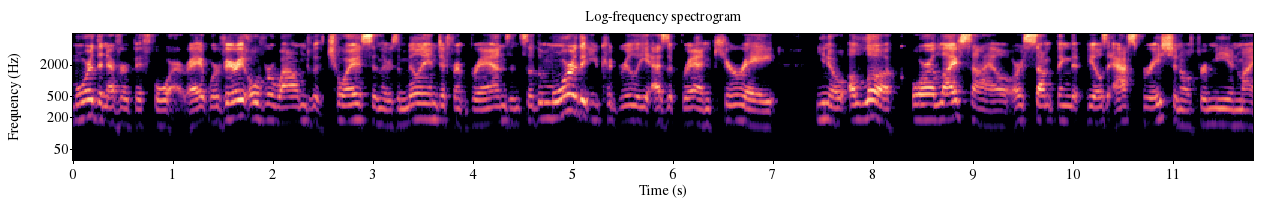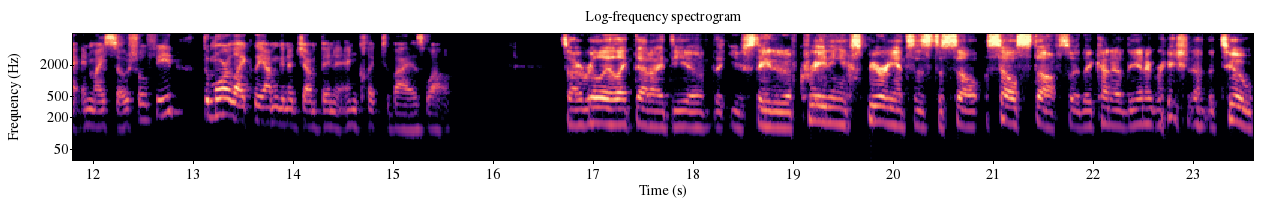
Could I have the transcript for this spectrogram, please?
more than ever before, right? We're very overwhelmed with choice and there's a million different brands. And so the more that you could really, as a brand, curate, you know, a look or a lifestyle or something that feels aspirational for me in my in my social feed, the more likely I'm going to jump in and click to buy as well. So I really like that idea that you stated of creating experiences to sell sell stuff. So they kind of the integration of the two.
